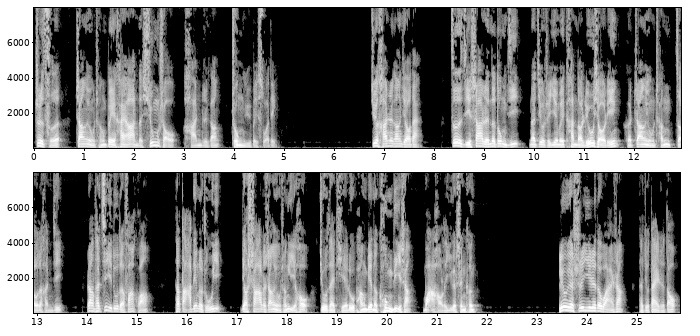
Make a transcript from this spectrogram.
至此，张永成被害案的凶手韩志刚。终于被锁定。据韩志刚交代，自己杀人的动机，那就是因为看到刘小林和张永成走得很近，让他嫉妒的发狂。他打定了主意，要杀了张永成以后，就在铁路旁边的空地上挖好了一个深坑。六月十一日的晚上，他就带着刀，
